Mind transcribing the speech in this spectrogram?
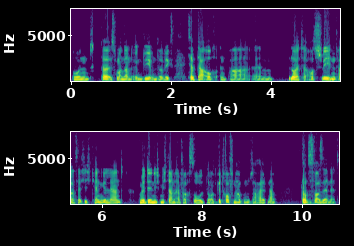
Und da ist man dann irgendwie unterwegs. Ich habe da auch ein paar ähm, Leute aus Schweden tatsächlich kennengelernt, mit denen ich mich dann einfach so dort getroffen habe und unterhalten habe. Dort, es war sehr nett.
